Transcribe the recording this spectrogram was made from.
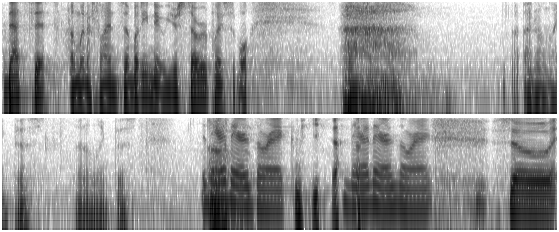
That's it. I'm gonna find somebody new. You're so replaceable. I don't like this. I don't like this. There, Uh, there, Zorric. yeah. There, there, Zorric. So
